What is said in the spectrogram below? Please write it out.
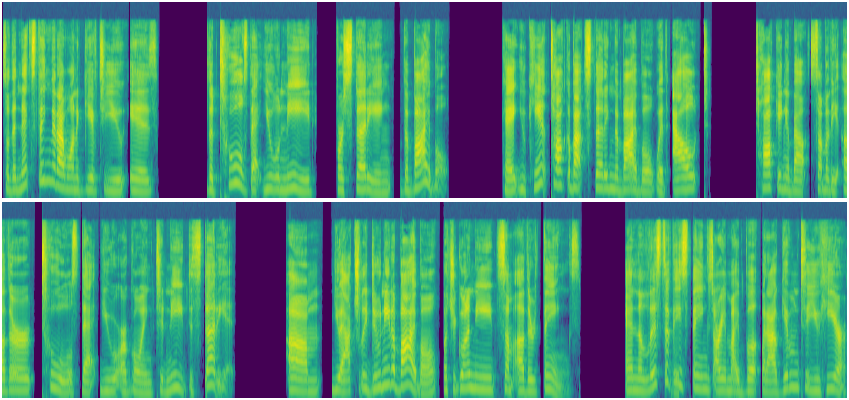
So, the next thing that I want to give to you is the tools that you will need for studying the Bible. Okay, you can't talk about studying the Bible without talking about some of the other tools that you are going to need to study it. Um, you actually do need a Bible, but you're going to need some other things. And the list of these things are in my book, but I'll give them to you here.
